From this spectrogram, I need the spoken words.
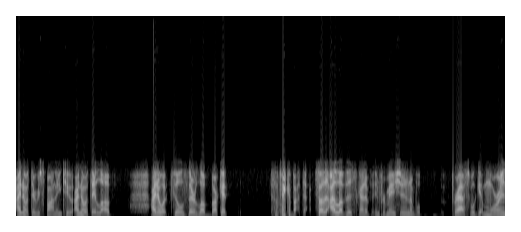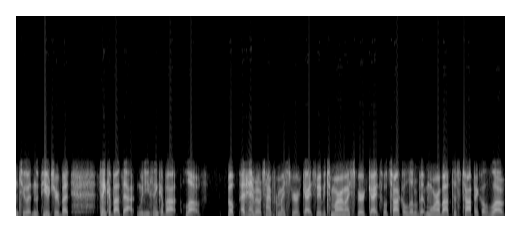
I know what they're responding to. I know what they love. I know what fills their love bucket. So think about that. So I love this kind of information, and perhaps we'll get more into it in the future. But think about that when you think about love. Well, I didn't have enough time for my spirit guides. Maybe tomorrow, my spirit guides will talk a little bit more about this topic of love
